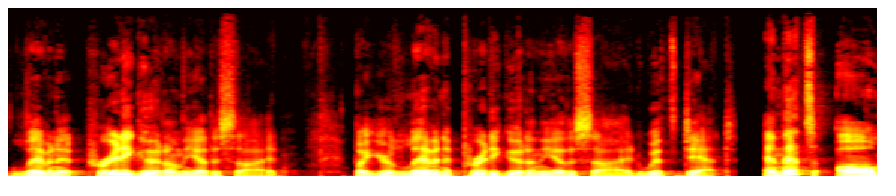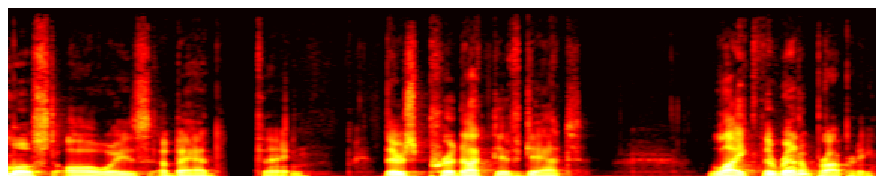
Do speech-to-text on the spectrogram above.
living it pretty good on the other side, but you're living it pretty good on the other side with debt. And that's almost always a bad thing. There's productive debt, like the rental property.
